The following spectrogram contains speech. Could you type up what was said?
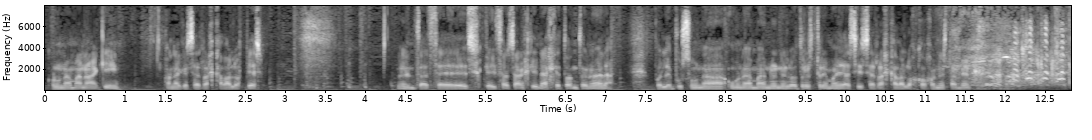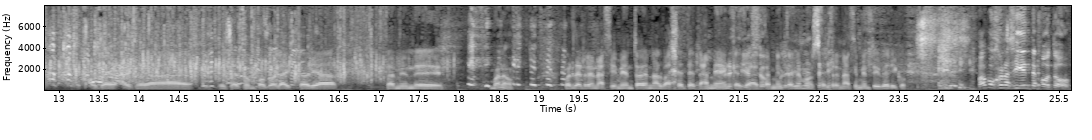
con una mano aquí, con la que se rascaba los pies. Entonces, ¿qué hizo San Ginés? Qué tonto no era. Pues le puso una, una mano en el otro extremo y así se rascaba los cojones también. Esa, esa es un poco la historia también de, bueno, pues del Renacimiento en Albacete también, que ya Precioso, también tenemos el. Renacimiento ibérico. Vamos con la siguiente foto.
